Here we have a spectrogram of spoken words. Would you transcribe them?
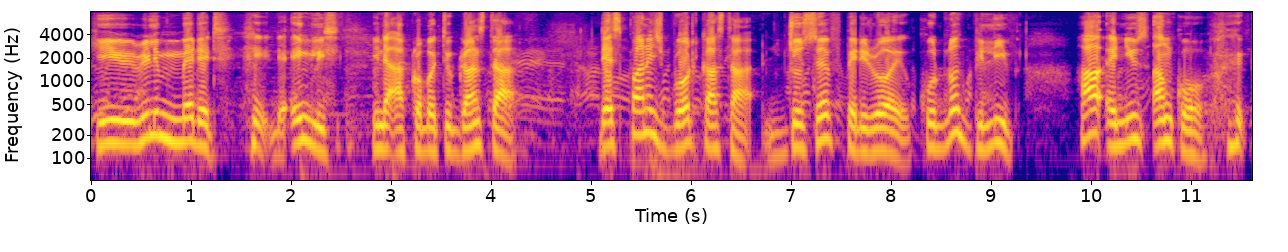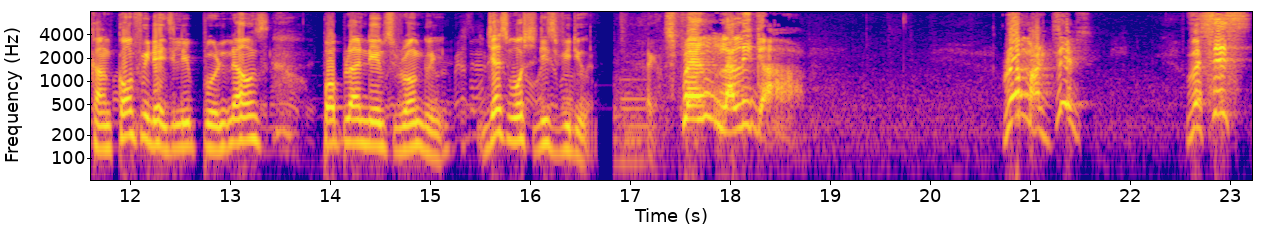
he really made it the English in the Acrobato Grandstand. The Spanish broadcaster Joseph Pediroy could not believe how a news anchor can confidently pronounce popular names wrongly. Just watch this video. Spain La Liga. Real Madrid versus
